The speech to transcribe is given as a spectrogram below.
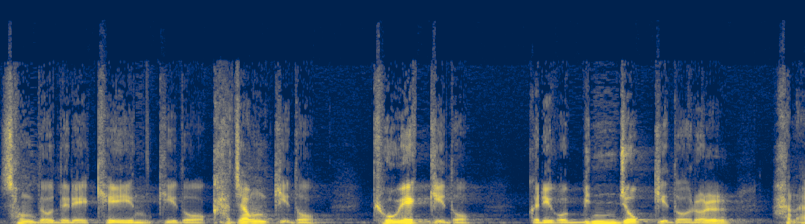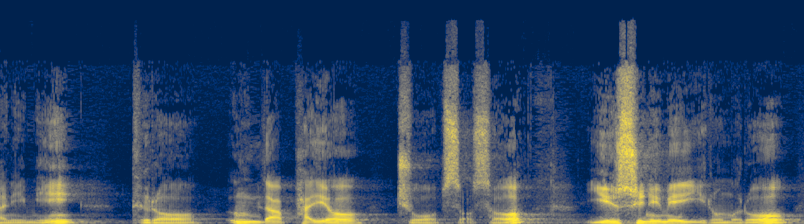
성도들의 개인 기도, 가정 기도, 교회 기도, 그리고 민족 기도를 하나님이 들어 응답하여 주옵소서. 예수님의 이름으로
